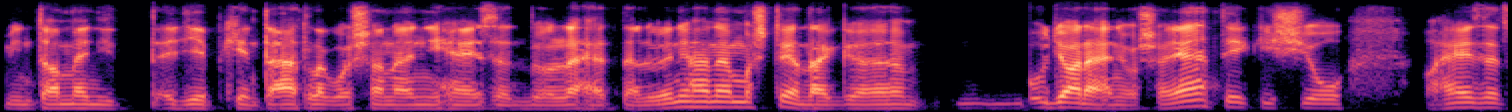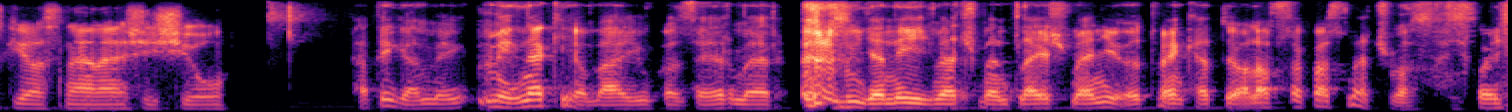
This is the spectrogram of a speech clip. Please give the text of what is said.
mint amennyit egyébként átlagosan ennyi helyzetből lehetne lőni, hanem most tényleg úgy arányos a játék is jó, a helyzetkihasználás is jó, Hát igen, még, még ne kiabáljuk azért, mert ugye négy meccs ment le, és mennyi? 52 alapszakasz meccs van? Vagy,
